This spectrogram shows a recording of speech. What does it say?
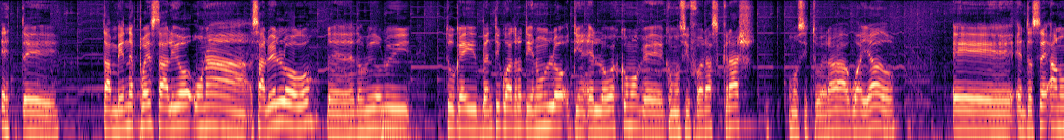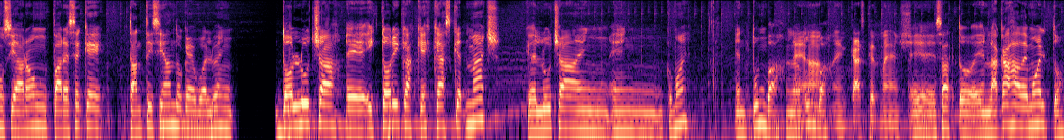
este, también después salió una, salió el logo de WWE 2K24. Tiene un lo- tiene- el logo es como que, como si fuera Scratch, como si estuviera guayado. Eh, entonces anunciaron, parece que están diciendo que vuelven dos luchas eh, históricas, que es Casket Match, que es lucha en, en ¿cómo es? En tumba, en la Ajá, tumba. En Casket Match. Eh, exacto, en la caja de muertos.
